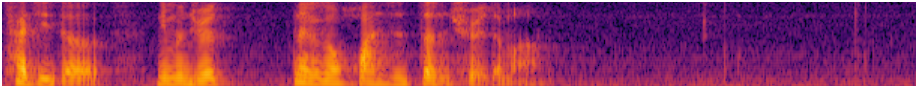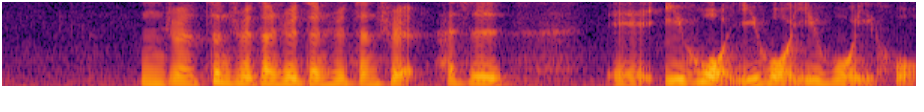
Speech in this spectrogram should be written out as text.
蔡记者，你们觉得那个时候换是正确的吗？你觉得正确正确正确正确还是？诶，疑惑，疑惑，疑惑，疑惑。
